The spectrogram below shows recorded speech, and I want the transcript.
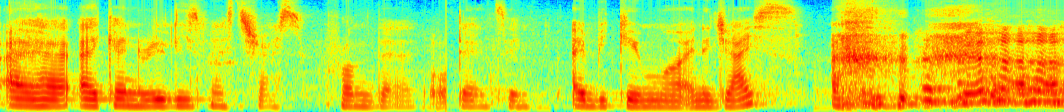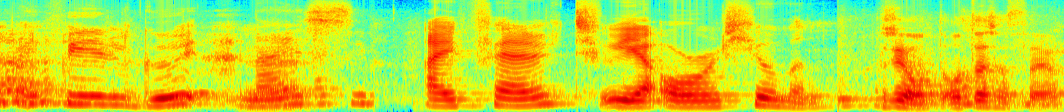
I, I can release my stress from the dancing. I became more energized. I feel good, nice I felt we are all human 혹시 어, 어떠셨어요?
